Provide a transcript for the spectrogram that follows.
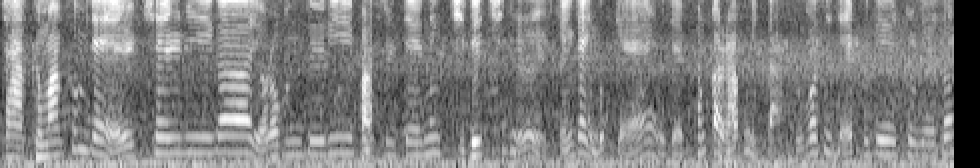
자, 그만큼 이제 LCLB가 여러분들이 봤을 때는 기대치를 굉장히 높게 이제 평가를 하고 있다. 그것은 이제 FDA 쪽에서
